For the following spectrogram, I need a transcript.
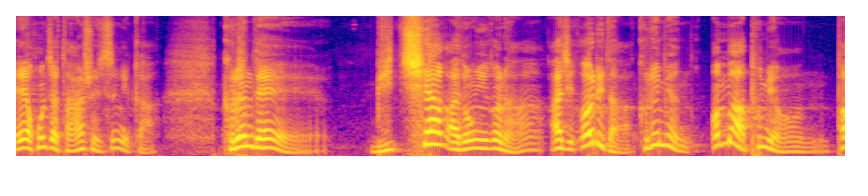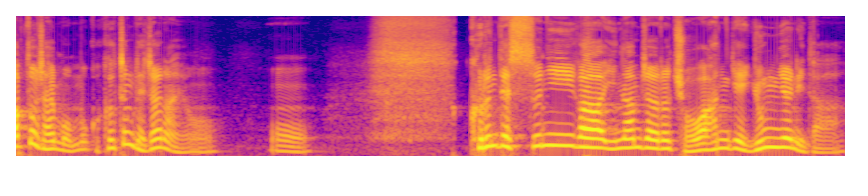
애 혼자 다 할 수 있으니까. 그런데 미취학 아동이거나 아직 어리다. 그러면 엄마 아프면 밥도 잘 못 먹고 걱정되잖아요. 어. 그런데 쓰니가 이 남자를 좋아한 게 6년이다.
